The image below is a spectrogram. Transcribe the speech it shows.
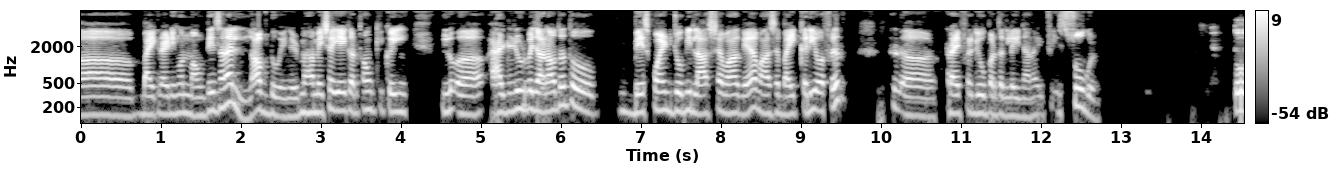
bike riding on mountains and I love doing it मैं हमेशा यही करता हूँ कि कहीं एल्टीट्यूड uh, पे जाना होता तो बेस पॉइंट जो भी लास्ट है वहाँ गया वहाँ से बाइक करी और फिर ड्राइवर uh, के ऊपर तक ले जाना। सो गुड तो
